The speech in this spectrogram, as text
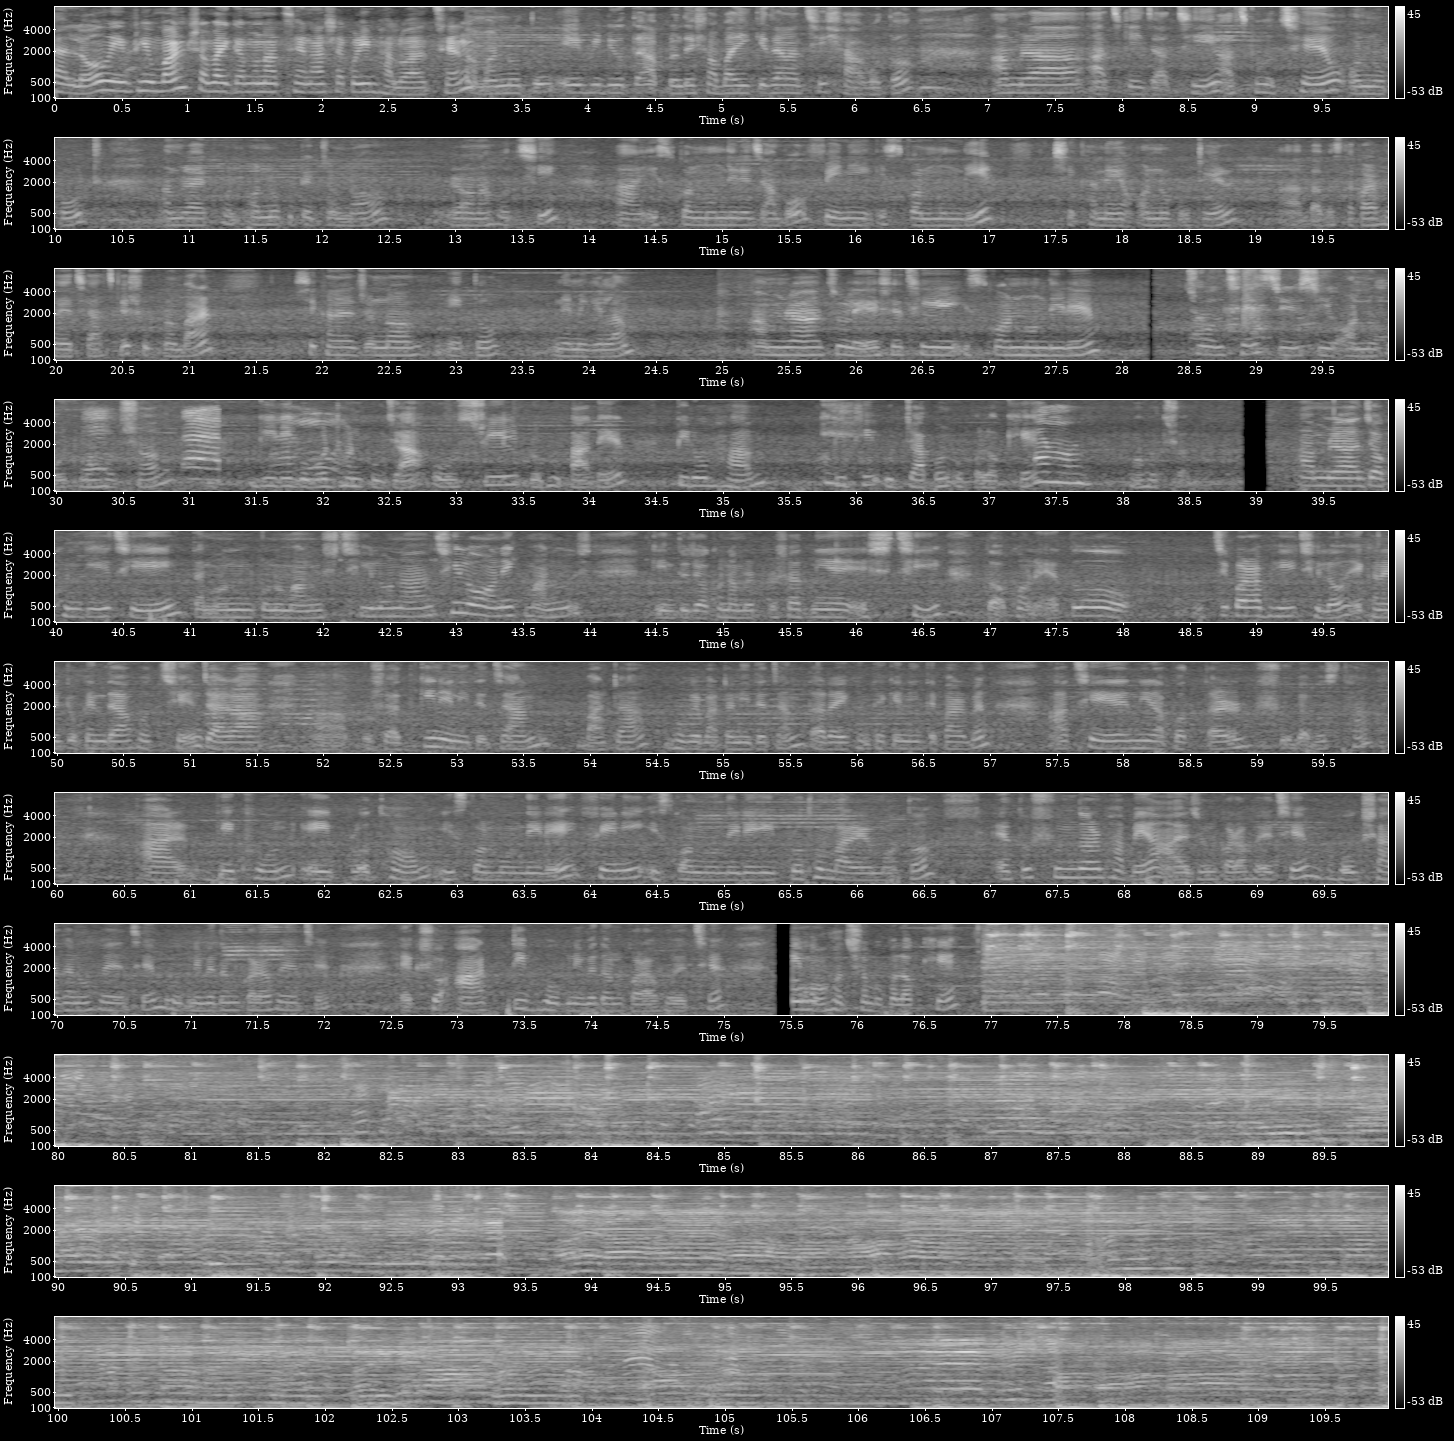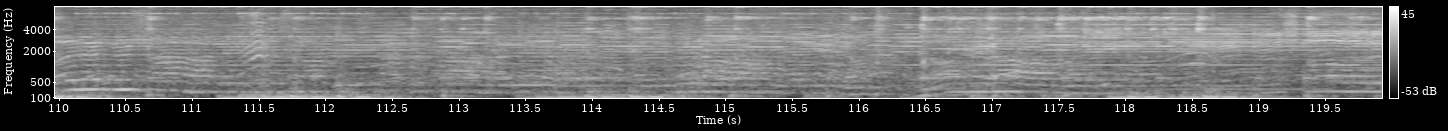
Hello everyone সবাই কেমন আছেন? আশা করি ভালো আছেন। আমার নতুন এই ভিডিওতে আপনাদের সবাইকে জানাচ্ছি স্বাগত। আমরা আজকেই যাচ্ছি। আজকে হচ্ছে অন্নকূট। আমরা এখন অন্নকূটের জন্য রওনা হচ্ছি। ইস্কন মন্দিরে যাব, ফেনী ইস্কন মন্দির। সেখানে অন্নকূটের ব্যবস্থা করা হয়েছে আজকে শুক্রবার। সেখানের জন্য এই তো নেমে গেলাম। আমরা চলে এসেছি ইস্কন মন্দিরে। চলছে শ্রী শ্রী অন্নকূট মহোৎসব। গিরি গোবর্ধন পূজা ও শ্রীল প্রভুপাদের তিরোভাব তিথি উদযাপন উপলক্ষে মহোৎসব। আমরা যখন গিয়েছি তেমন কোনো মানুষ ছিল না। ছিল অনেক মানুষ কিন্তু যখন আমরা প্রসাদ নিয়ে এসেছি তখন এত উপচে পড়া ভিড় ছিল। এখানে টোকেন দেওয়া হচ্ছে। যারা প্রসাদ কিনে নিতে চান, বাটা, ভোগের বাটা নিতে চান, তারা এখান থেকে নিতে পারবেন। আছে নিরাপত্তার সুব্যবস্থা। আর দেখুন, এই প্রথম ইস্কন মন্দিরে, ফেনী ইস্কন মন্দিরে এই প্রথমবারের মতো এত সুন্দরভাবে আয়োজন করা হয়েছে। ভোগ সাজানো হয়েছে, ভোগ নিবেদন করা হয়েছে। একশো আটটি ভোগ নিবেদন করা হয়েছে। এই মহোৎসব উপলক্ষে।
